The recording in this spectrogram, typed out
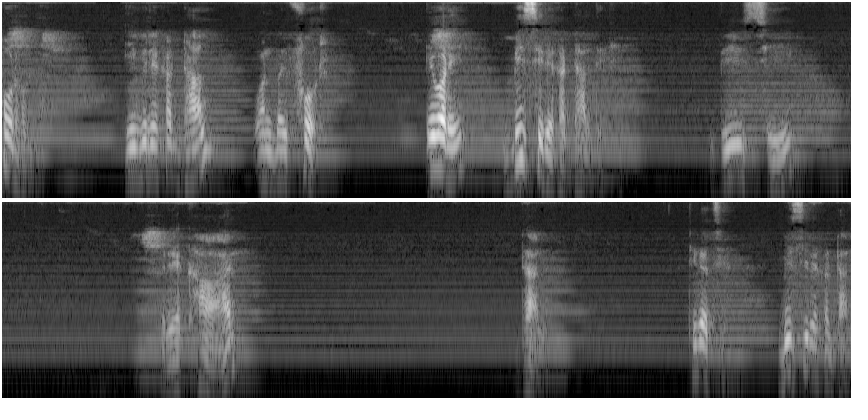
ফোর হলো। এবি রেখার ঢাল ওয়ান বাই ফোর এবারে বিসি রেখার ঢাল দেখি। বিসি রেখার ঢাল। ঠিক আছে? বিসি রেখার ঢাল।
